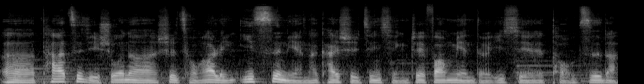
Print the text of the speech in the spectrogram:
呃，他自己说呢，是从二零一四年呢开始进行这方面的一些投资的，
